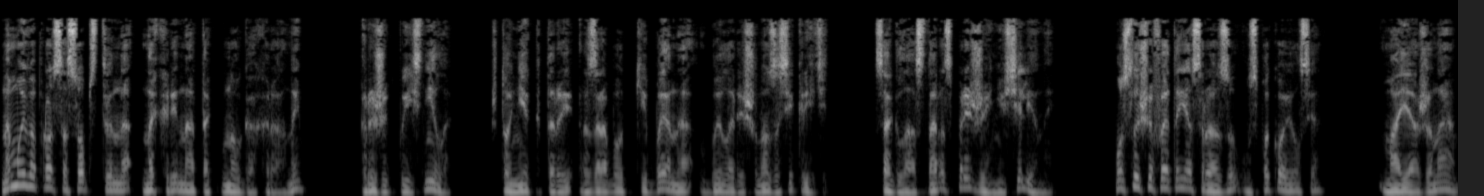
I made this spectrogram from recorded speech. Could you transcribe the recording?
На мой вопрос, а, собственно, нахрена так много охраны, Рыжик пояснила, что некоторые разработки Бена было решено засекретить, согласно распоряжению Селены. Услышав это, я сразу успокоился. Моя жена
